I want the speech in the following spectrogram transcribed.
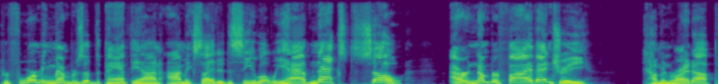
performing members of the Pantheon. I'm excited to see what we have next. So, our number five entry coming right up.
